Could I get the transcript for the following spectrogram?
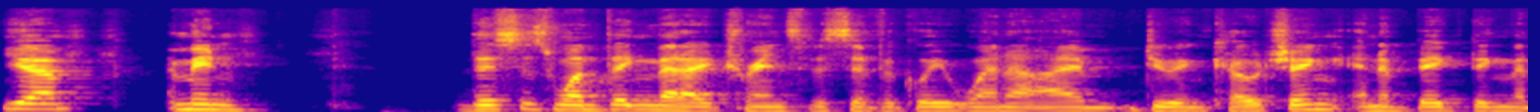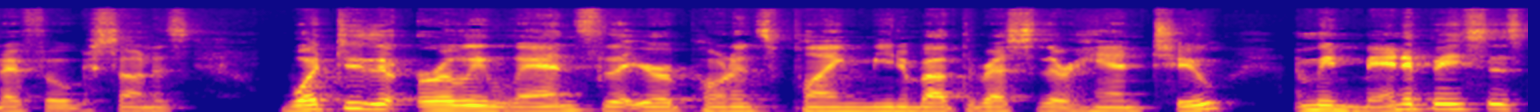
Yeah, I mean, this is one thing that I train specifically when I'm doing coaching, and a big thing that I focus on is what do the early lands that your opponent's playing mean about the rest of their hand too? I mean, mana bases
